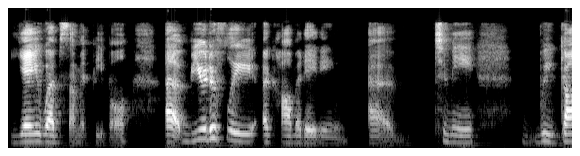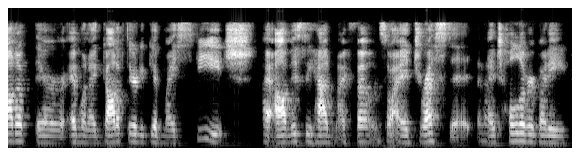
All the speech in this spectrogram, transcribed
Yay, Web Summit people. Uh, beautifully accommodating uh, to me. We got up there, and when I got up there to give my speech, I obviously had my phone. So I addressed it and I told everybody,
